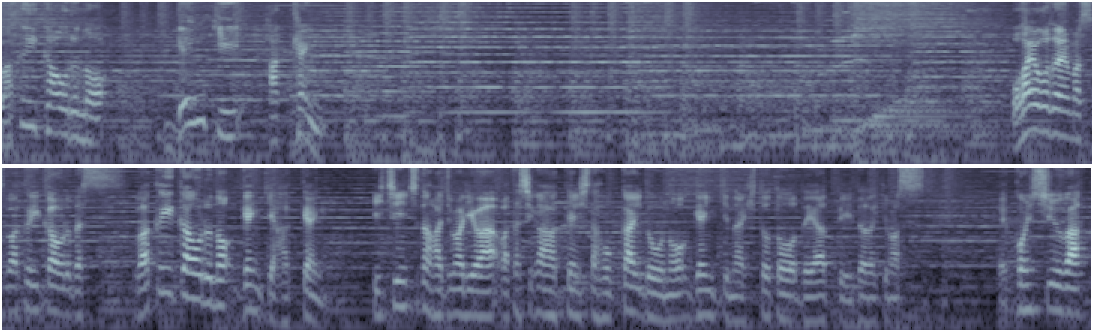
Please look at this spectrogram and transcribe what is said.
和久井薫の元気発見。おはようございます。和久井薫です。和久井薫の元気発見。一日の始まりは私が発見した北海道の元気な人と出会っていただきます。今週は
